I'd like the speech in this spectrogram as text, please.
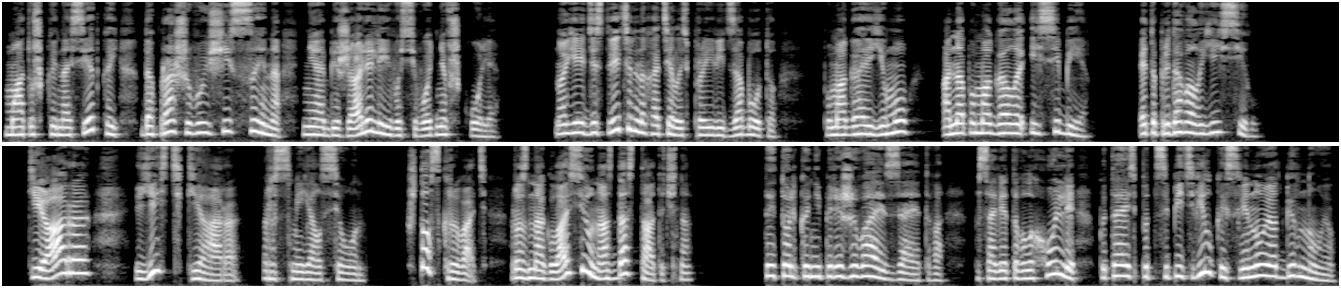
матушкой-наседкой, допрашивающей сына, не обижали ли его сегодня в школе. Но ей действительно хотелось проявить заботу. Помогая ему, она помогала и себе. Это придавало ей сил. «Киара есть Киара», — рассмеялся он. «Что скрывать? Разногласий у нас достаточно. «Ты только не переживай из-за этого», — посоветовала Холли, пытаясь подцепить вилкой свиную отбивную.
